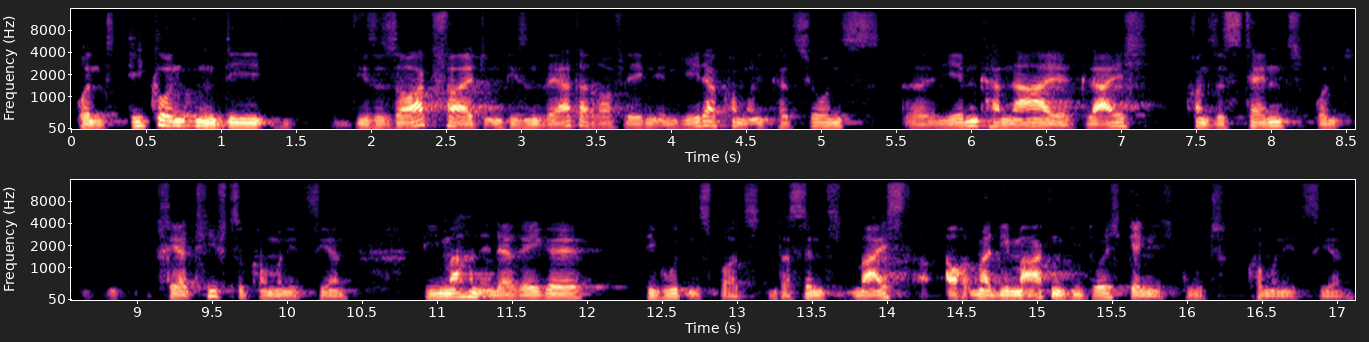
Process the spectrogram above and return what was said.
Und die Kunden, die diese Sorgfalt und diesen Wert darauf legen, in jeder Kommunikations, äh, in jedem Kanal gleich konsistent und kreativ zu kommunizieren, die machen in der Regel die guten Spots. Und das sind meist auch immer die Marken, die durchgängig gut kommunizieren.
